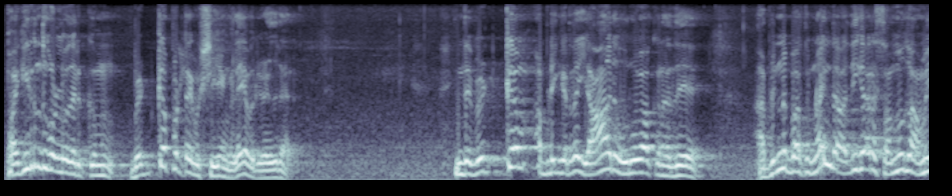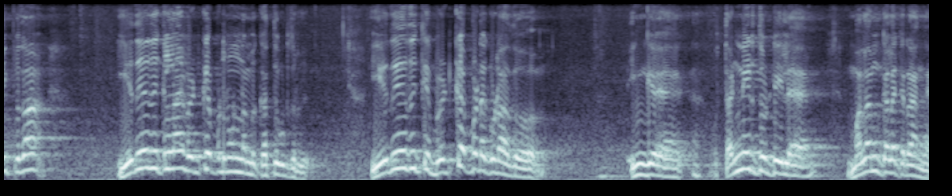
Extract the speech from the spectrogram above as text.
பகிர்ந்து கொள்வதற்கும் வெட்கப்பட்ட விஷயங்களை அவர் எழுதுகிறார் இந்த வெட்கம் அப்படிங்கிறத யார் உருவாக்குனது? அப்படின்னு பார்த்தோம்னா இந்த அதிகார சமூக அமைப்பு தான் எது எதுக்கெல்லாம் வெட்கப்படணும்னு நம்ம கற்றுக் கொடுத்துருக்கு. எது எதுக்கு வெட்கப்படக்கூடாதோ இங்கே தண்ணீர் தொட்டியில் மலம் கலக்கிறாங்க.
